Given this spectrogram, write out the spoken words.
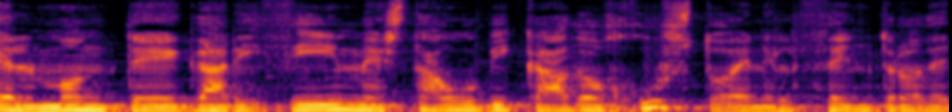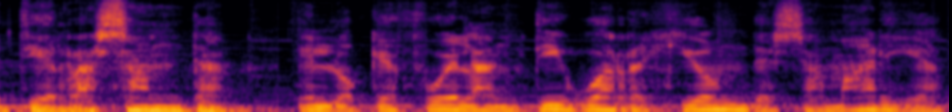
El monte Garizim está ubicado justo en el centro de Tierra Santa, en lo que fue la antigua región de Samaria,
